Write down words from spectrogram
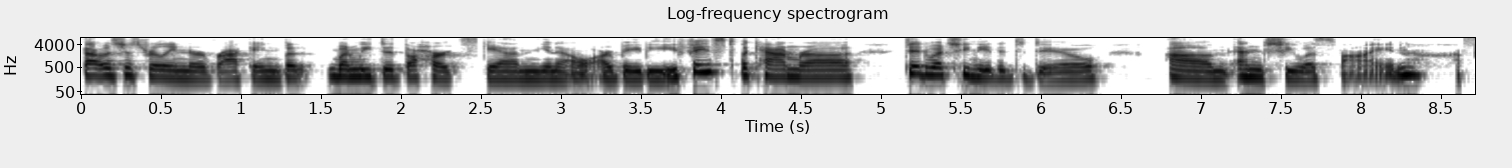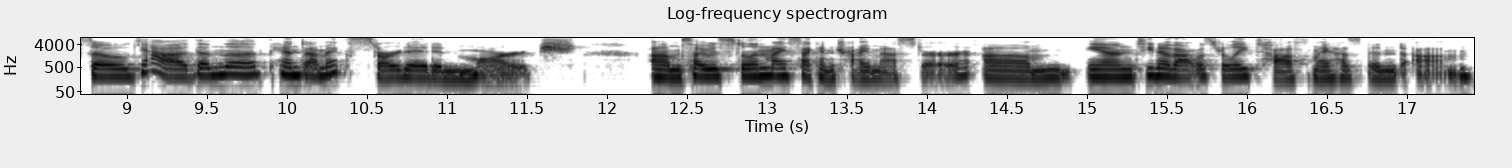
that was just really nerve wracking. But when we did the heart scan, you know, our baby faced the camera, did what she needed to do um, and she was fine. So, yeah, then the pandemic started in March. Um, so I was still in my second trimester. Um, and, you know, that was really tough. My husband, um,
